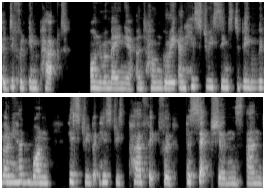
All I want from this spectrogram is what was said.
a different impact on Romania and Hungary. And history seems to be, we've only had one history, but history is perfect for perceptions and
